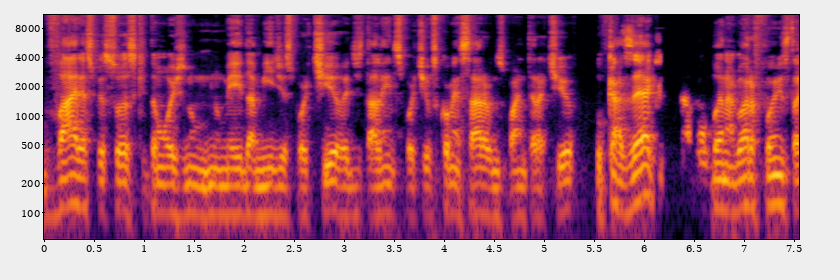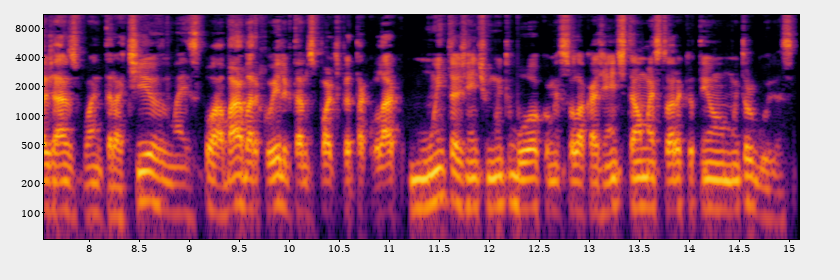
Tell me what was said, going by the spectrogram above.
Várias pessoas que estão hoje no, no, meio da mídia esportiva, de talentos esportivos, começaram no esporte interativo. O Kazé, está bombando agora, foi um estagiário esporte interativo, mas, pô, a Bárbara Coelho, que está no esporte espetacular, muita gente muito boa começou lá com a gente, então é uma história que eu tenho muito orgulho, assim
